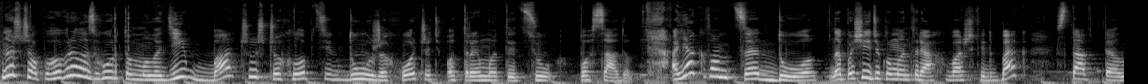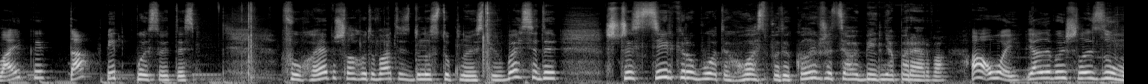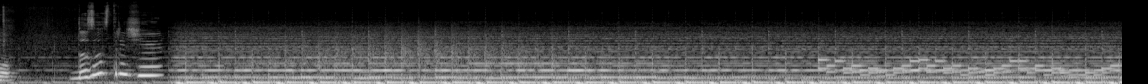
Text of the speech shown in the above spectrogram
Ну що, поговорила з гуртом молоді. Бачу, що хлопці дуже хочуть отримати цю посаду. А як вам це до? Напишіть у коментарях ваш фідбек, ставте лайки та підписуйтесь. Фух, а я пішла готуватись до наступної співбесіди. Ще стільки роботи, господи, коли вже ця обідня перерва? А ой, я не вийшла з зуму. До зустрічі!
